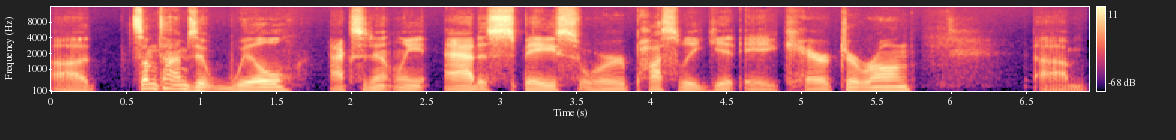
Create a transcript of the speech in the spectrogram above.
Uh, sometimes it will accidentally add a space or possibly get a character wrong. Um,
